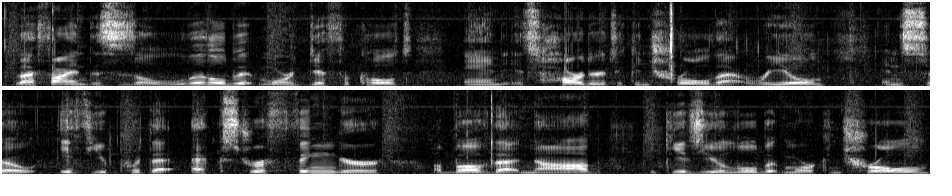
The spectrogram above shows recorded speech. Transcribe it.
but I find this is a little bit more difficult and it's harder to control that reel. And so if you put that extra finger above that knob it gives you a little bit more control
